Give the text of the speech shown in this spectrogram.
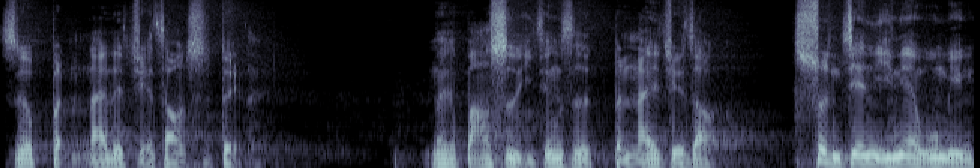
只有本来的绝招是对的。那个八世已经是本来绝招，瞬间一念无名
